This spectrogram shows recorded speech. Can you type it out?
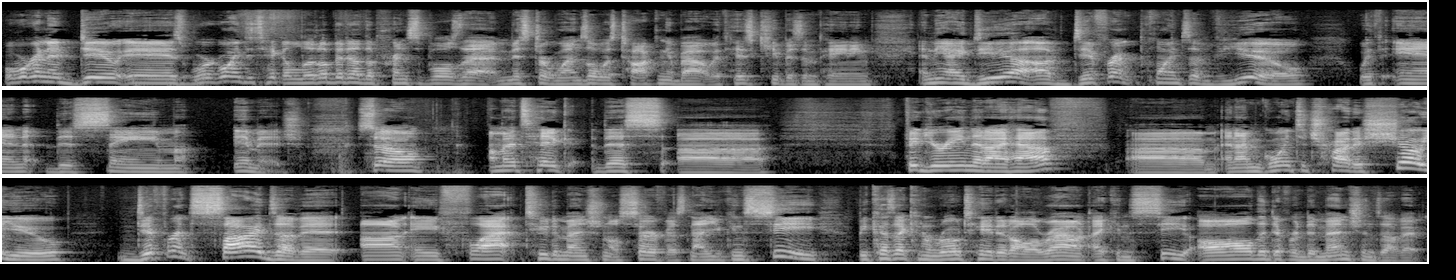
what we're gonna do is we're going to take a little bit of the principles that Mr. Wenzel was talking about with his cubism painting and the idea of different points of view within this same image. So I'm gonna take this uh, figurine that I have um, and I'm going to try to show you different sides of it on a flat two-dimensional surface. Now you can see, because I can rotate it all around, I can see all the different dimensions of it,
